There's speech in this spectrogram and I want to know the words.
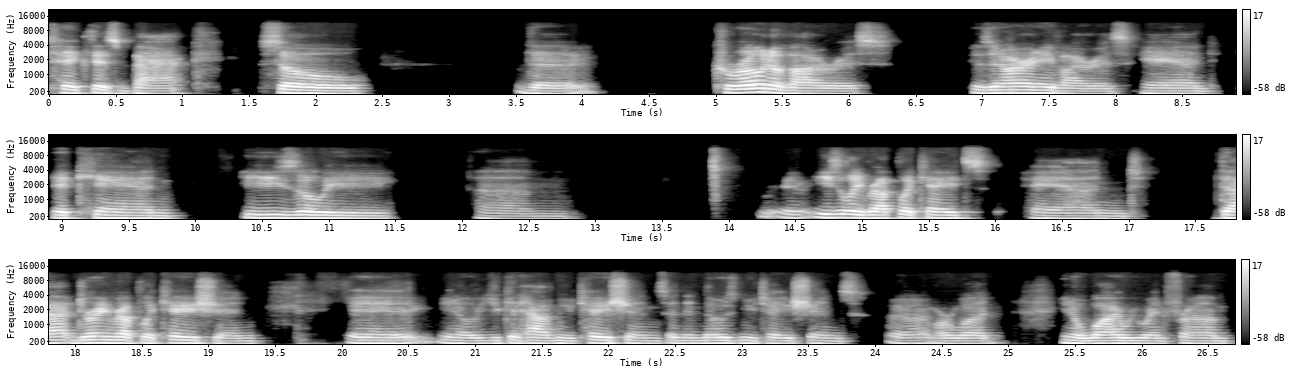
take this back. So the coronavirus is an RNA virus and it can easily um, easily replicates and that during replication it, you know you can have mutations and then those mutations um, are what you know why we went from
